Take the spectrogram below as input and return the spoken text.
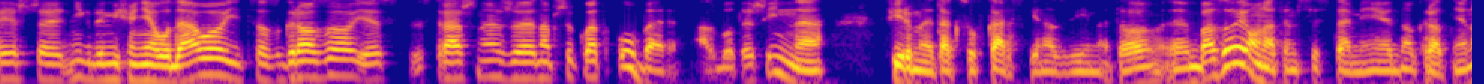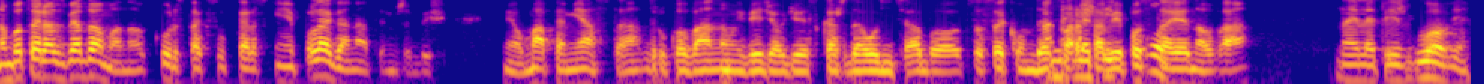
jeszcze nigdy mi się nie udało i co zgrozo jest straszne, że na przykład Uber albo też inne firmy taksówkarskie, nazwijmy to, e, bazują na tym systemie niejednokrotnie. No bo teraz wiadomo, no, kurs taksówkarski nie polega na tym, żebyś miał mapę miasta drukowaną i wiedział, gdzie jest każda ulica, bo co sekundę w Warszawie powstaje nowa. Najlepiej w głowie.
